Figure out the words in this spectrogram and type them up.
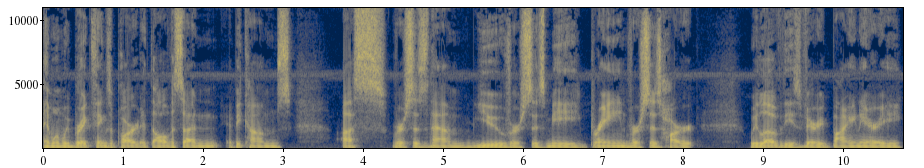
and when we break things apart, it all of a sudden it becomes us versus them, you versus me, brain versus heart. We love these very binary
